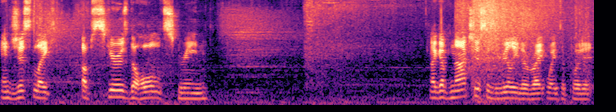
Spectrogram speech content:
And just, like, obscures the whole screen. Like, obnoxious is really the right way to put it.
